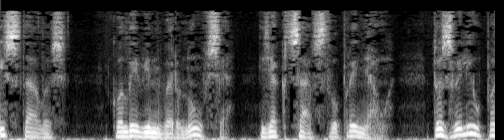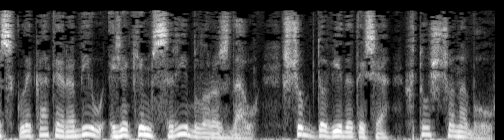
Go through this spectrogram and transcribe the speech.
І сталося, коли він вернувся, як царство прийняв, то звелів поскликати рабів, яким срібло роздав, щоб довідатися, хто що набув.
